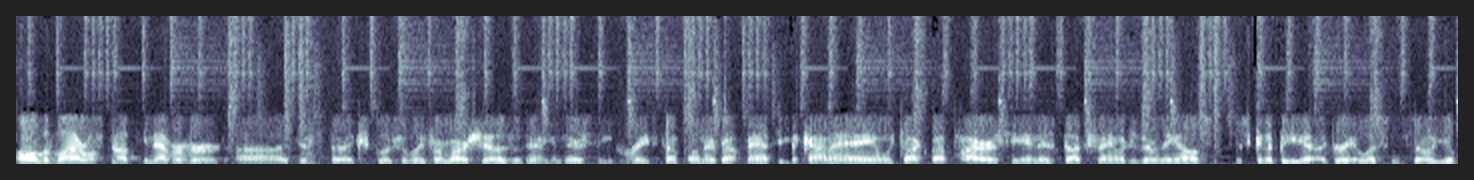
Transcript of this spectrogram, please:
all the viral stuff you never heard, uh, just uh, exclusively from our shows with him. And there's some great stuff on there about Matthew McConaughey, and we talk about piracy and his duck sandwiches, and everything else. It's just going to be a great listen. So you'll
